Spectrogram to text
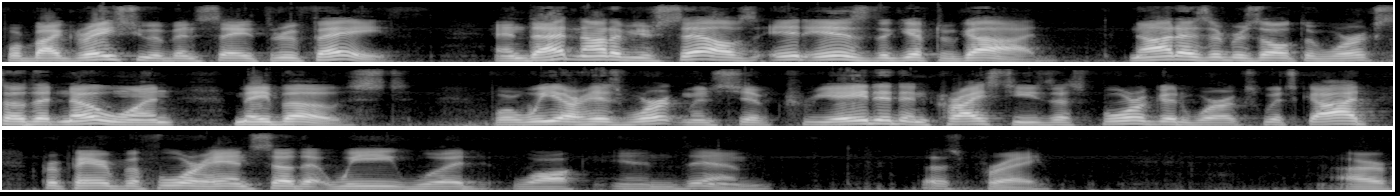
For by grace you have been saved through faith and that not of yourselves, it is the gift of God, not as a result of works, so that no one may boast. For we are his workmanship, created in Christ Jesus for good works, which God prepared beforehand so that we would walk in them. Let us pray. Our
